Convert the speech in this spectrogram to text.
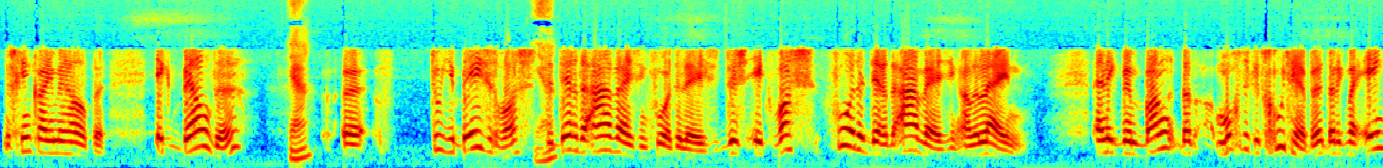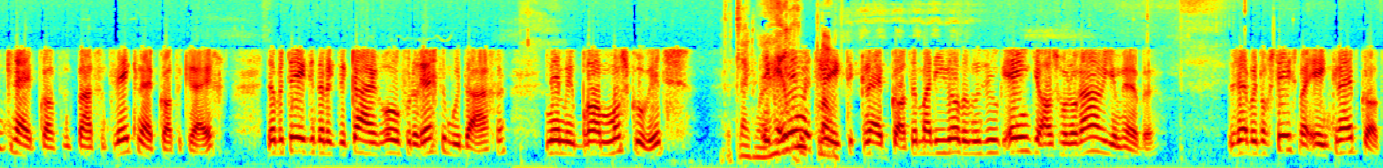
Misschien kan je me helpen. Ik belde ja? eh, toen je bezig was de derde aanwijzing voor te lezen. Dus ik was voor de derde aanwijzing aan de lijn. En ik ben bang dat, mocht ik het goed hebben, dat ik maar één knijpkat in plaats van twee knijpkatten krijg. Dat betekent dat ik de KRO voor de rechter moet dagen. Neem ik Bram Moskowitz. Dat lijkt me een Ik heel goed plan. twee knijpkatten, maar die wilde er natuurlijk eentje als honorarium hebben. Dus heb ik nog steeds maar één knijpkat.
